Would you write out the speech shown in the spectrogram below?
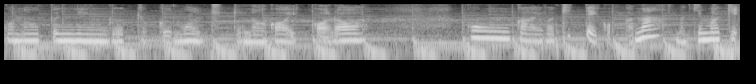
このオープニング曲もちょっと長いから今回は切っていこうかな。巻き巻き。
